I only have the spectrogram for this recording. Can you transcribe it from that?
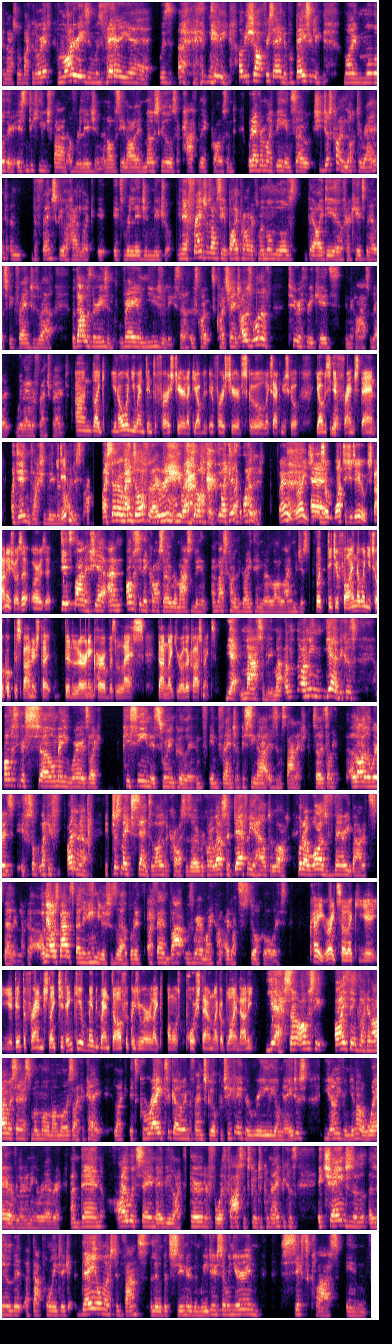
international baccalaureate but my reason was very uh, was uh, nearly I'll be shot for saying it, but basically my mother isn't a huge fan of religion. And obviously in Ireland, most schools are Catholic, Protestant, whatever it might be. And so she just kind of looked around and the French school had like it, it's religion neutral. Now French was obviously a byproduct. My mum loves the idea of her kids being able to speak French as well. But that was the reason, very unusually. So it was quite quite strange. I was one of two or three kids in the class without without a French parent. And like you know, when you went into first year, like you have first year of school, like secondary school, you obviously yeah. did French then. I didn't actually believe it. You didn't. I, I, said I went off it. I really went off it. I did Spanish. Oh right. Uh, so what did you do? Spanish was it, or is it? Did Spanish, yeah, and obviously they cross over massively, and, and that's kind of the great thing about a lot of languages. But did you find that when you took up the Spanish, that the learning curve was less than like your other classmates? Yeah, massively. Ma- um, I mean, yeah, because obviously there's so many words like piscine is swimming pool in in French and piscina is in Spanish. So it's like a lot of the words. If some like if I don't know it just makes sense. A lot of the crosses over quite well, so definitely helped a lot. But I was very bad at spelling. Like I mean, I was bad at spelling English as well, but it, I found that was where my I got stuck always. Okay, right. So like you you did the French. Like, do you think you maybe went off because you were like almost pushed down like a blind alley? Yeah. So obviously, I think like, and I always say this to my mum. I'm always like, okay, like it's great to go in the French school, particularly at the really young ages you don't even you're not aware of learning or whatever and then i would say maybe like third or fourth class it's good to come out because it changes a, a little bit at that point it, they almost advance a little bit sooner than we do so when you're in sixth class in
